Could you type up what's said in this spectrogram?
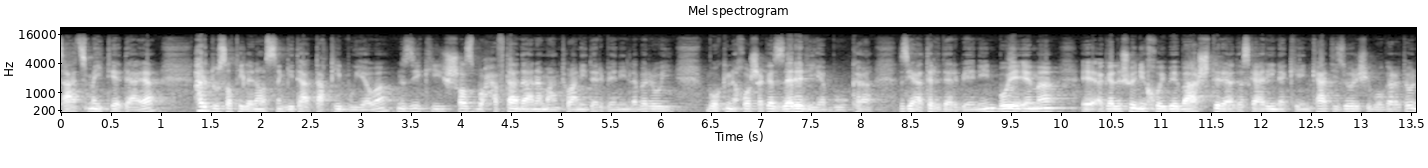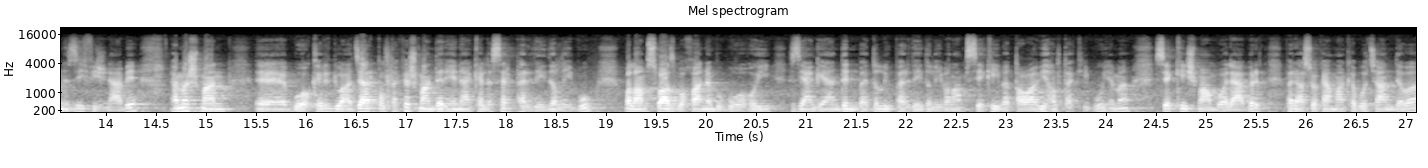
ساچمەی تێدایە هەر دوو سەتی لەناو سنگیدا تەقی بوویەوە نزیکی شەست بۆ حەفتا دانەمان توانی دەربێنین لەبەرەوەی بۆ نەخۆشەکە زەرەری هەبوو کە زیاتر دەربێنین بۆیە ئێمە ئەگەر لە شوێنی خۆی بێ باشترە دەستکاری نەکەین کاتی زۆریشی بۆ گەڕێتەوە نزیفیش نابێ ئەمەشمان بۆ کرد، دواجار پڵتەکەشمان دەرهێنا کە لەسەر پەردەی دڵی بوو، بەڵام سوپاس بۆ خوا نەبوو بۆ هۆی زیان گەیاندن بە دڵی و پەردەی دڵی، بەڵام سێکەی بە تەواوی هەڵتەکی بوو، ئێمە سێککەیشمان بۆ لابرد، پەراسۆکانمان کە بۆ چاندەوە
